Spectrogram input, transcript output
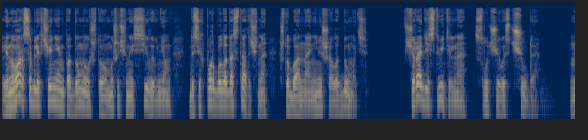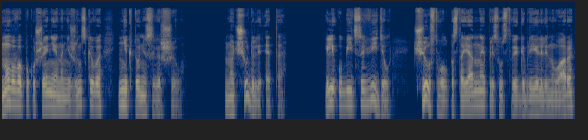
Ленуар с облегчением подумал, что мышечной силы в нем до сих пор было достаточно, чтобы она не мешала думать. Вчера действительно случилось чудо. Нового покушения на Нижинского никто не совершил. Но чудо ли это? Или убийца видел, чувствовал постоянное присутствие Габриэля Ленуара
